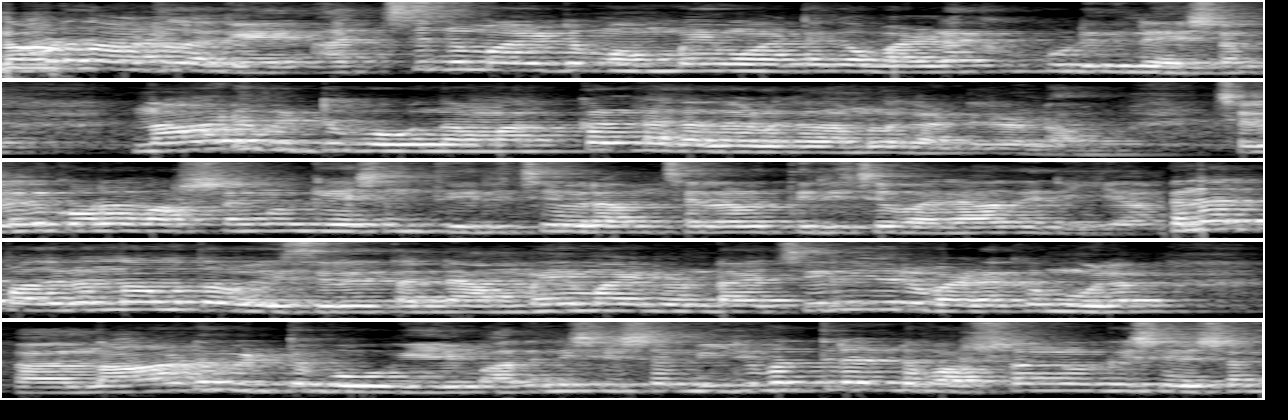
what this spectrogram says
നമ്മുടെ നാട്ടിലൊക്കെ അച്ഛനുമായിട്ടും അമ്മയുമായിട്ടൊക്കെ വഴക്ക് കൂടിയതിനു ശേഷം നാട് വിട്ടുപോകുന്ന മക്കളുടെ കഥകളൊക്കെ നമ്മൾ കണ്ടിട്ടുണ്ടാവും. ചിലർ കുറെ വർഷങ്ങൾക്ക് ശേഷം തിരിച്ചു വരാം ചിലർ തിരിച്ചു വരാതിരിക്കാം. എന്നാൽ പതിനൊന്നാമത്തെ വയസ്സിൽ തന്റെ അമ്മയുമായിട്ടുണ്ടായ ചെറിയൊരു വഴക്ക് മൂലം നാട് വിട്ടുപോവുകയും അതിനുശേഷം ഇരുപത്തിരണ്ട് വർഷങ്ങൾക്ക് ശേഷം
